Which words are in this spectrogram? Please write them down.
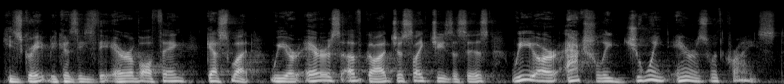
He's great because he's the heir of all things. Guess what? We are heirs of God, just like Jesus is. We are actually joint heirs with Christ.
